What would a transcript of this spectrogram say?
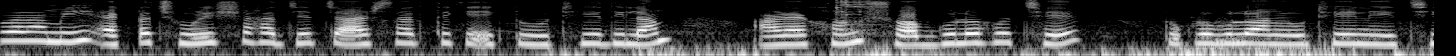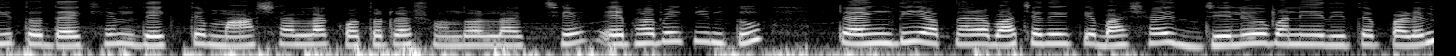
এবার আমি একটা ছুরির সাহায্যে চার সাইড থেকে একটু উঠিয়ে দিলাম। আর এখন সবগুলো হচ্ছে টুকরোগুলো আমি উঠিয়ে নিয়েছি। তো দেখেন, দেখতে মাশাল্লাহ কতটা সুন্দর লাগছে। এভাবে কিন্তু ট্যাং দিয়ে আপনারা বাচ্চাদেরকে বাসায় জেলেও বানিয়ে দিতে পারেন।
